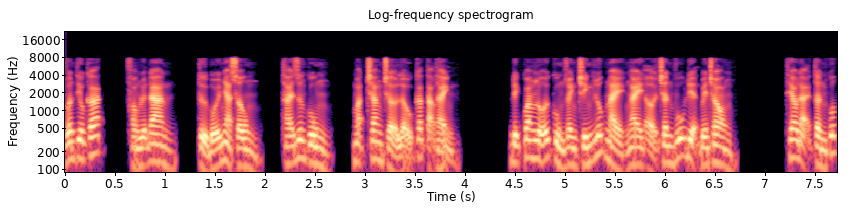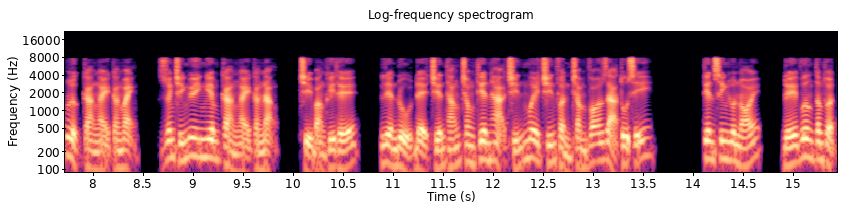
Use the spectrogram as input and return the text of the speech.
vân tiêu cát, phòng luyện đan, tử bối nhà sông, thái dương cung, mặt trăng trở lầu các tạo thành. Địch quang lỗi cùng doanh chính lúc này ngay ở chân vũ điện bên trong. Theo đại tần quốc lực càng ngày càng mạnh, doanh chính uy nghiêm càng ngày càng nặng, chỉ bằng khí thế, liền đủ để chiến thắng trong thiên hạ chín mươi chín phần trăm võ giả tu sĩ. Tiên sinh luôn nói, đế vương tâm thuật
